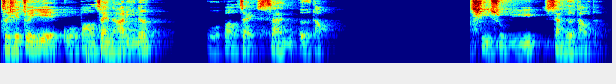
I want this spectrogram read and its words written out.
这些罪业果报在哪里呢？果报在三恶道，系属于三恶道的。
